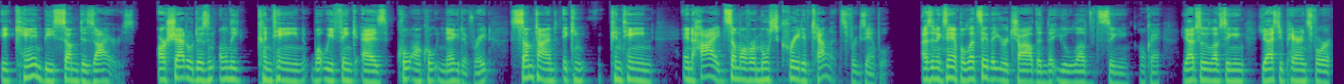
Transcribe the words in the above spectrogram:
it can be some desires. Our shadow doesn't only contain what we think as quote unquote negative, right? Sometimes it can contain and hide some of our most creative talents, for example. As an example, let's say that you're a child and that you loved singing, okay? You absolutely love singing. You ask your parents for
